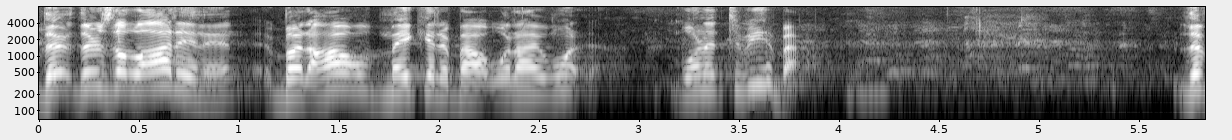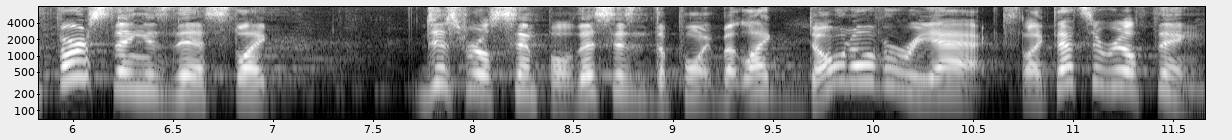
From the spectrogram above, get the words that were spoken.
there, there's a lot in it, but I'll make it about what I want, want it to be about. The first thing is this like, just real simple. This isn't the point, but like, don't overreact. Like, that's a real thing.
